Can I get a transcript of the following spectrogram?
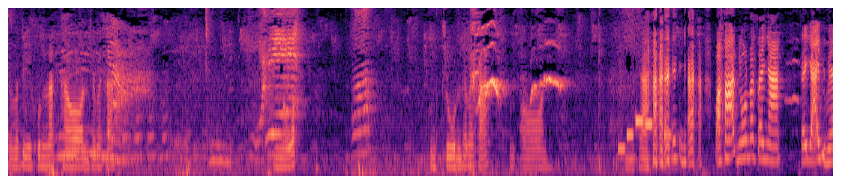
สวัสดีคุณนัททรใช่ไหมคะ จูนใช่ไหมคะ คุณออนยายยาปาดโยนมาใส่ยาใส่ยายพี่แม่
